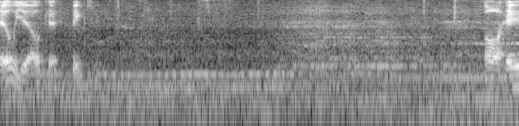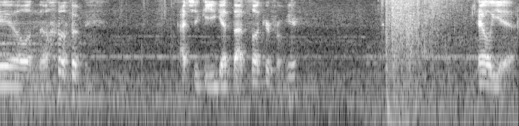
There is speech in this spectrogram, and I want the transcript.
Hell yeah, okay, thank you. Oh hell no. Actually, can you get that sucker from here? Hell yeah.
